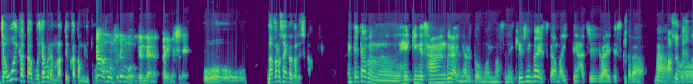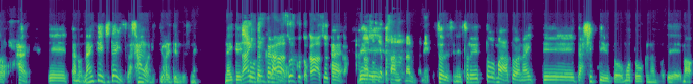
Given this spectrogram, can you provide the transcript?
じゃあ、多い方は5社ぐらいもらってる方もいると？ああ、もうそれはもう全然ありますね。おお。中野さんいかがですか？大体多分平均で3ぐらいになると思いますね。求人倍率がまあ1.8倍ですから、まあ、あそういうことかはい。で、あの、内定辞退率が3割って言われてるんですね。内定承諾からの。あそういうことか、そういうことか。はいであそうやっぱ3になるんだね。そうですね。それと、まあ、あとは内定出しっていうともっと多くなるので、まあ、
